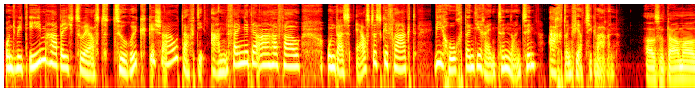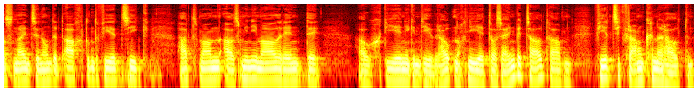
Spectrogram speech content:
Und mit ihm habe ich zuerst zurückgeschaut auf die Anfänge der AHV und als erstes gefragt, wie hoch denn die Renten 1948 waren. Also damals 1948 hat man als Minimalrente auch diejenigen, die überhaupt noch nie etwas einbezahlt haben, 40 Franken erhalten.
